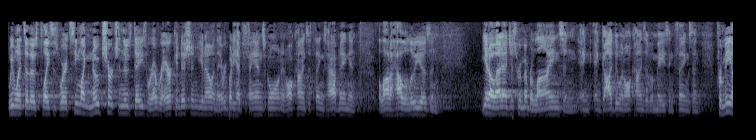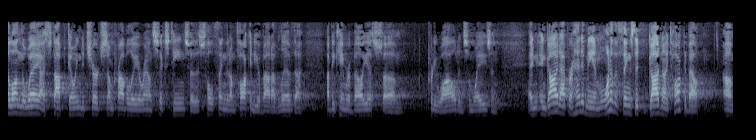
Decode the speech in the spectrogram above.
we went to those places where it seemed like no church in those days were ever air conditioned, you know, and everybody had fans going and all kinds of things happening and a lot of hallelujahs and you know, I, I just remember lines and, and, and God doing all kinds of amazing things. And for me, along the way, I stopped going to church, some probably around 16. So this whole thing that I'm talking to you about, I've lived. I, I became rebellious, um, pretty wild in some ways. And, and, and God apprehended me. And one of the things that God and I talked about um,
